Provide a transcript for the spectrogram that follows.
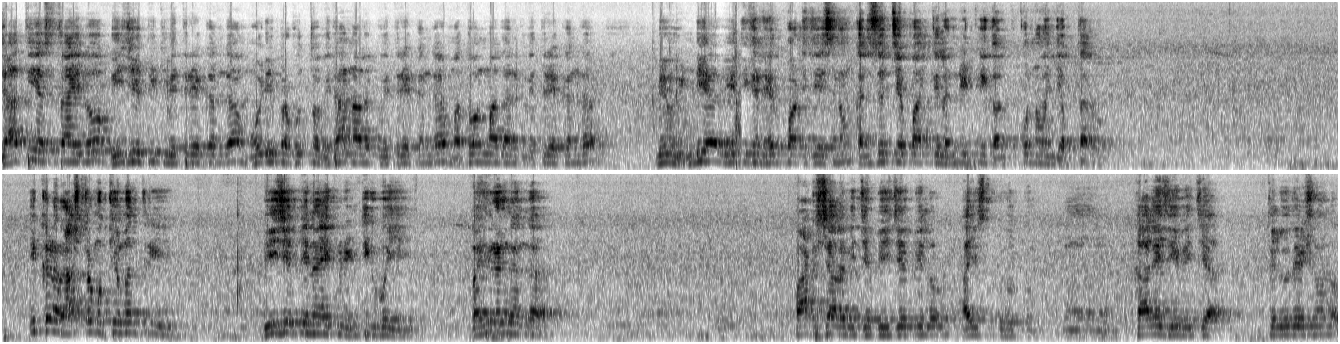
జాతీయ స్థాయిలో బీజేపీకి వ్యతిరేకంగా మోడీ ప్రభుత్వ విధానాలకు వ్యతిరేకంగా మతోన్మాదానికి వ్యతిరేకంగా మేము ఇండియా వేదికను ఏర్పాటు చేసినాం కలిసి వచ్చే పార్టీలన్నింటినీ కలుపుకున్నామని చెప్తారు ఇక్కడ రాష్ట్ర ముఖ్యమంత్రి బీజేపీ నాయకుడు ఇంటికి పోయి బహిరంగంగా పాఠశాల విద్య బీజేపీలో హై స్కూల్ కాలేజీ విద్య తెలుగుదేశంలో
